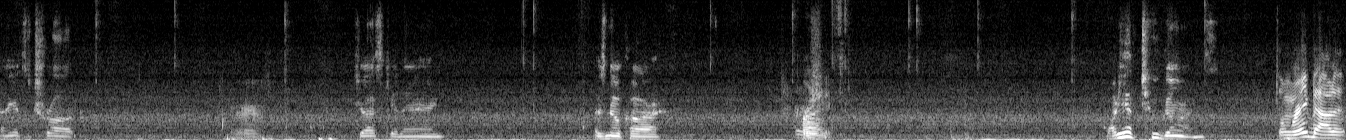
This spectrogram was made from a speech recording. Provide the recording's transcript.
I think it's a truck. Just kidding. There's no car. Oh, Perfect. Why do you have two guns? Don't worry about it.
